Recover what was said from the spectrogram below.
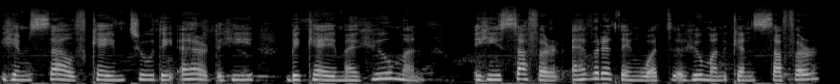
himself came to the earth. He became a human. He suffered everything what a human can suffer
